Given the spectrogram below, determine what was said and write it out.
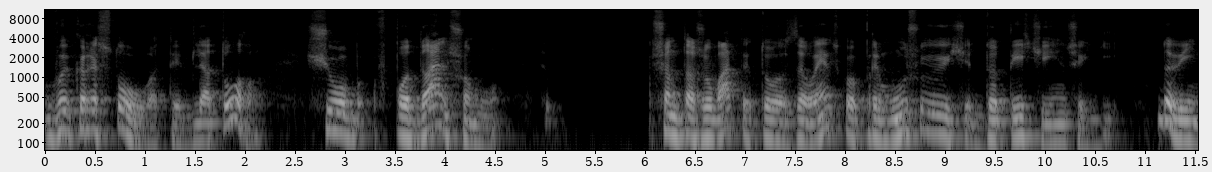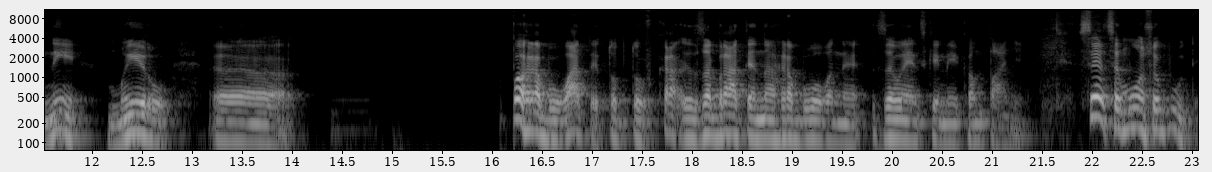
використовувати для того, щоб в подальшому шантажувати того Зеленського, примушуючи до тих чи інших дій, до війни, миру, е- пограбувати, тобто забрати награбоване Зеленським і компанії. Все це може бути.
